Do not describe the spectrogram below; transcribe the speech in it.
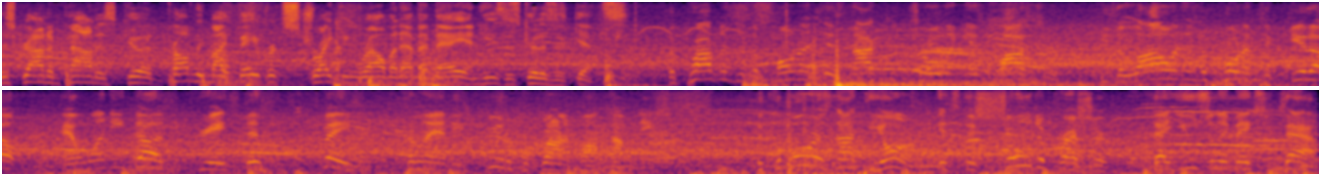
this ground and pound is good. Probably my favorite striking realm in MMA, and he's as good as it gets. The problem is his opponent is not controlling his posture. He's allowing his opponent to get up, and when he does, he creates distance and space to land these beautiful ground and pound combinations. The Kimura is not the arm, it's the shoulder pressure that usually makes you tap.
